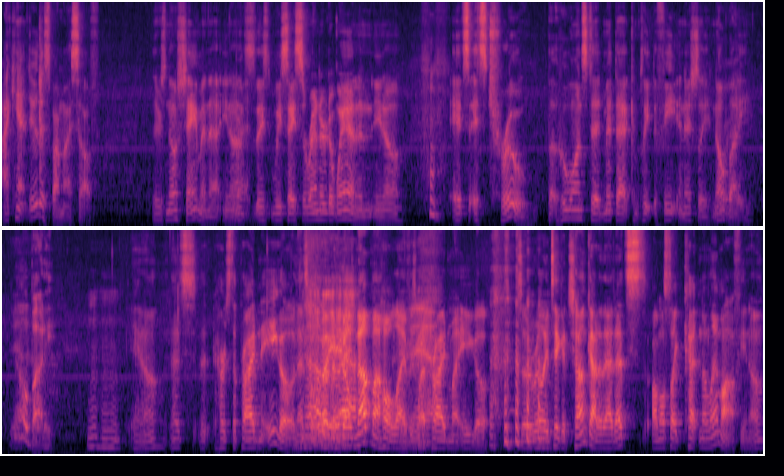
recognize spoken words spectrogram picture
I can't do this by myself. There's no shame in that. You know, Right. they, we say surrender to win, and you know, it's it's true. But who wants to admit that complete defeat initially? Nobody. Yeah. Nobody. Mm-hmm. You know, that's it hurts the pride and the ego, and that's Oh, what I've been yeah. building up my whole life is my pride and my ego. so to really take a chunk out of that, that's almost like cutting a limb off, you know.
